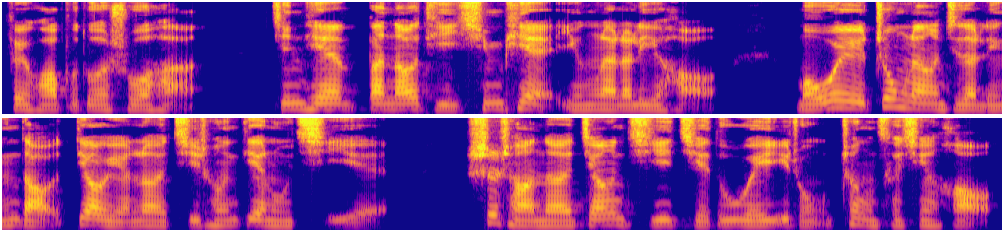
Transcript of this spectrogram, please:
废话不多说哈，今天半导体芯片迎来了利好，某位重量级的领导调研了集成电路企业，市场呢将其解读为一种政策信号。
